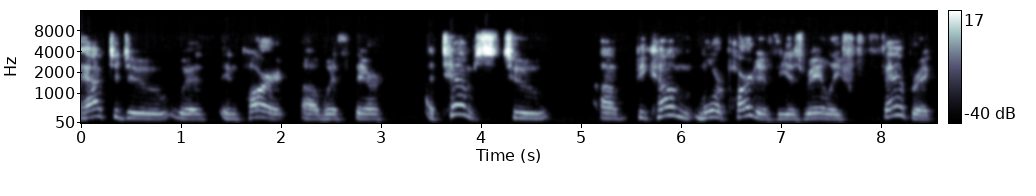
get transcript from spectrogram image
have to do with, in part, uh, with their attempts to become more part of the Israeli fabric.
